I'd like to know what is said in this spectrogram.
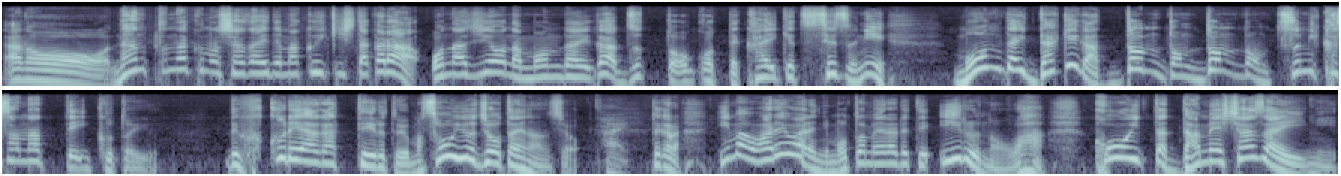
あのー、なんとなくの謝罪で幕引きしたから同じような問題がずっと起こって解決せずに問題だけがどんどんどんどん積み重なっていくという。で膨れ上がっているという、まあ、そういう状態なんですよ、はい、だから今我々に求められているのはこういったダメ謝罪に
